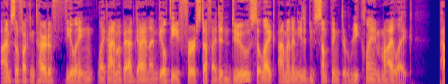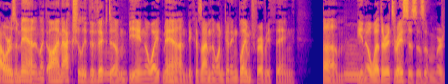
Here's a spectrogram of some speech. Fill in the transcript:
I'm so fucking tired of feeling like I'm a bad guy and I'm guilty for stuff I didn't do. So, like, I'm going to need to do something to reclaim my, like, power as a man. And, like, oh, I'm actually the victim mm. being a white man because I'm the one getting blamed for everything. Um, You know, whether it's racism or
